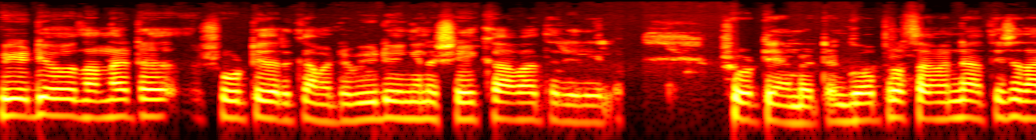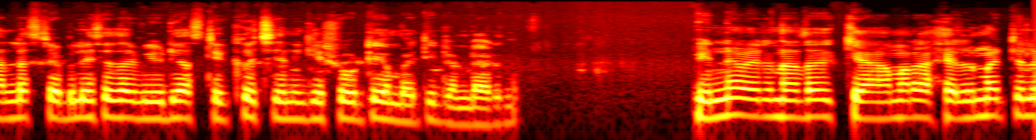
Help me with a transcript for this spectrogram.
വീഡിയോ നന്നായിട്ട് ഷൂട്ട് ചെയ്തെടുക്കാൻ പറ്റും. വീഡിയോ ഇങ്ങനെ ഷേക്ക് ആവാത്ത രീതിയിൽ ഷൂട്ട് ചെയ്യാൻ പറ്റും. ഗോപ്രോ സെവന് അത്യാവശ്യം നല്ല സ്റ്റെബിലൈസ് ചെയ്ത വീഡിയോ സ്റ്റിക്ക് വെച്ച് എനിക്ക് ഷൂട്ട് ചെയ്യാൻ പറ്റിയിട്ടുണ്ടായിരുന്നു. പിന്നെ വരുന്നത് ക്യാമറ ഹെൽമെറ്റിൽ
